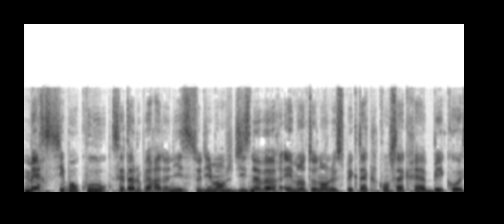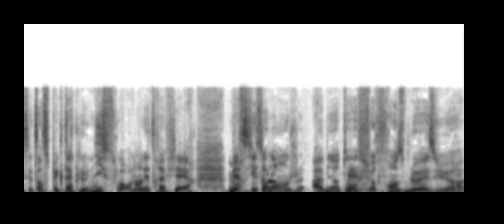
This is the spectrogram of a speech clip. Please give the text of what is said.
Merci beaucoup. C'est à l'Opéra de Nice ce dimanche 19h et maintenant le spectacle consacré à Beko et c'est un spectacle niçois. On en est très fiers. Merci Solange. À bientôt Merci. sur France Bleu Azur.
